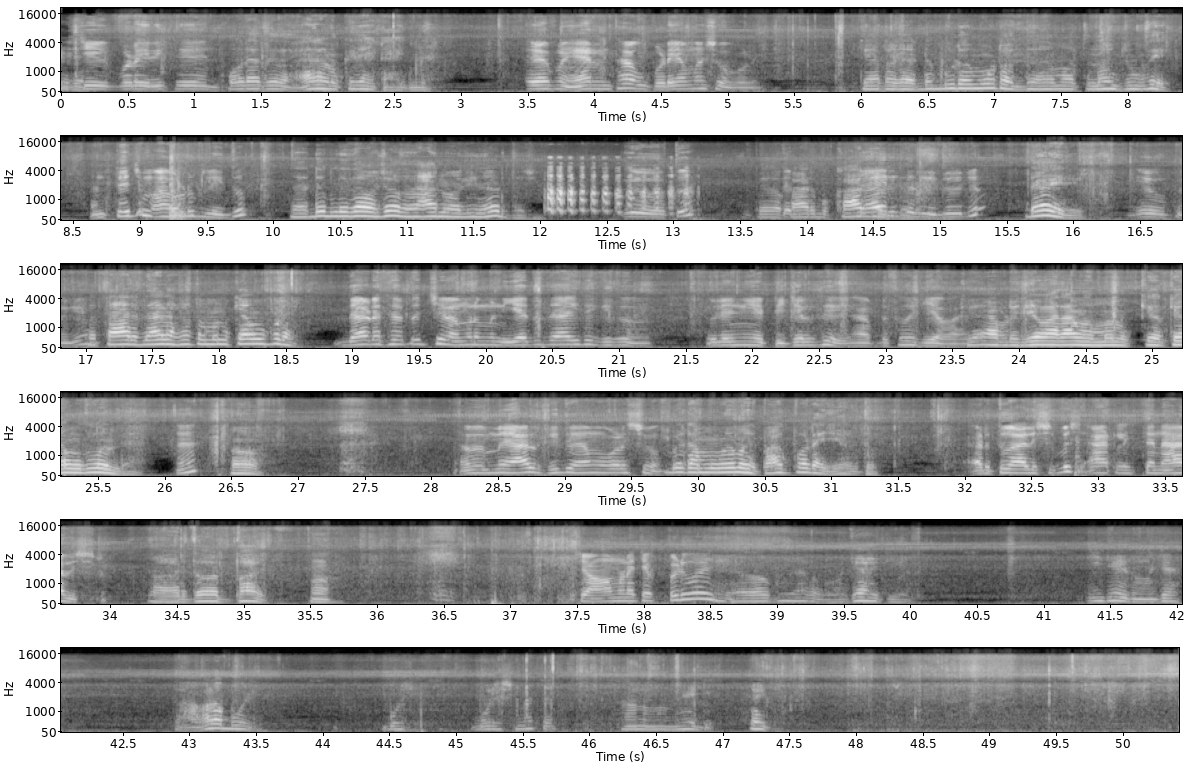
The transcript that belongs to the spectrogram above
ચેવી પડે રીતે. પોડા તો હેરાન કર્યા ટાઈમ ને એ પણ હેરાન થવું પડે એમાં શું પડે? ત્યાં તો ડબ્બુડો મોટો જ એમાં તો નામ છે. અને તે ચમ આવડું લીધું? ડબલે તો છો તો આનો લઈને હડતો છું. એવું હતું? પેલો કાર કાર ડાયરી કરી લીધું છે ડાયરી. એવું કર્યું? તારે દાડા થતો મને કેવું પડે. દાડા થતો છે હમણાં મને યાદ જ આવી છે ગયું ઓલે એની ટીચર છે આપણે શું જવા કે આપણે જવા આમાં મને કે- કેવું હતું ને હે? હા. હવે મેં હાલ કીધું એમાં વળશું. બેટા હું એમાં ભાગ પડે છે અડધો. અડધું હાલીશ બસ આટલી તને હાલીશ અડધો જ ભાગ. હા. ચા હમણાં ચેક પડ્યું હોય ને? મજા આવી ઈ છે તો મજા. તો આગળ બોલી. બોલી. બોલીશ મત. સાનું મને હેડી.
